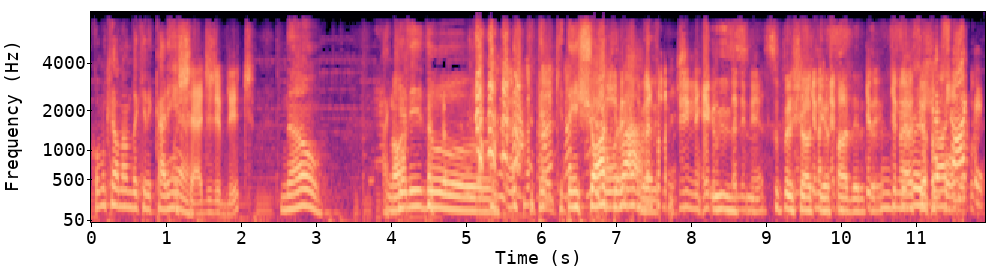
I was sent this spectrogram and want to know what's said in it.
Como que é o nome daquele carinha? O Shed de Bleach. Não. Nossa. Aquele do. que, tem, que tem choque lá. personagem negro dos O animes. Super Choque Que não ia é- falar dele Que, também. que não é o Super seu Choque. Super choque.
